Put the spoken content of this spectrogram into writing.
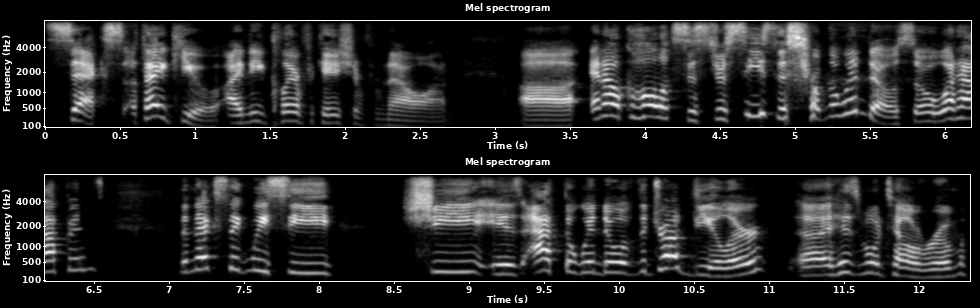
sex. Thank you. I need clarification from now on. Uh, an alcoholic sister sees this from the window. So what happens? The next thing we see, she is at the window of the drug dealer, uh, his motel room,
